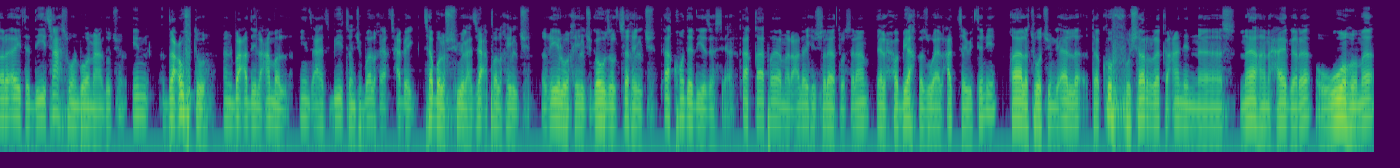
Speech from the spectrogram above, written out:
أرأيت دي تحسون بو ما عندوشن إن ضعفت عن بعض العمل. إن عهد بيتن جبال خيخ حبيق تبل شويل زعفل خيلج غيل وخيلج جوزل تخيلج أقهد دي زسال أقا مر عليه الصلاة والسلام الحب يحكز والعدت ويتني قالت وتشنج قال تكف شرك عن الناس. ناهن حاجرة وهما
